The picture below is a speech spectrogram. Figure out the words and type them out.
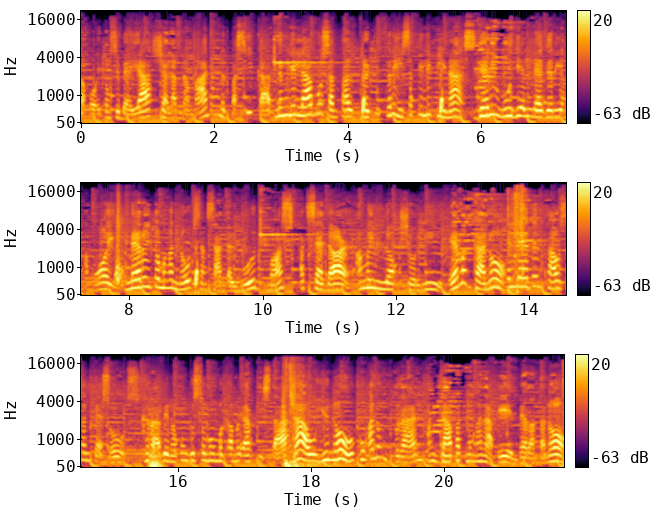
Nako, itong si Bea, siya lang naman ang nagpasikat ng Lilabo Santal 33 sa Pilipinas. Very woody and leathery ang amoy. Meron itong mga notes ng sandalwood, musk, at cedar. Amoy luxury. Eh magkano? 11,000 pesos. Grabe no, kung gusto mong mag-amoy artista, now you know kung anong brand ang dapat mong hanapin. Pero ang tanong,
